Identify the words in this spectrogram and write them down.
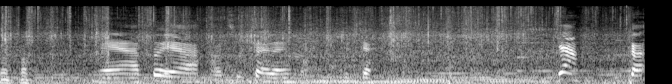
哎呀，对呀、好吃再来买，就这样。这样，个，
